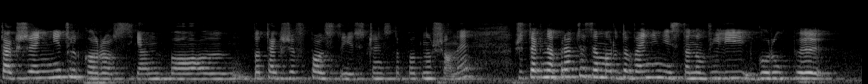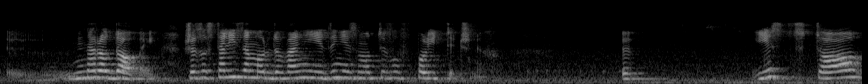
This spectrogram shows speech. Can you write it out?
także nie tylko Rosjan, bo, bo także w Polsce jest często podnoszone, że tak naprawdę zamordowani nie stanowili grupy y, narodowej, że zostali zamordowani jedynie z motywów politycznych. Y, jest to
